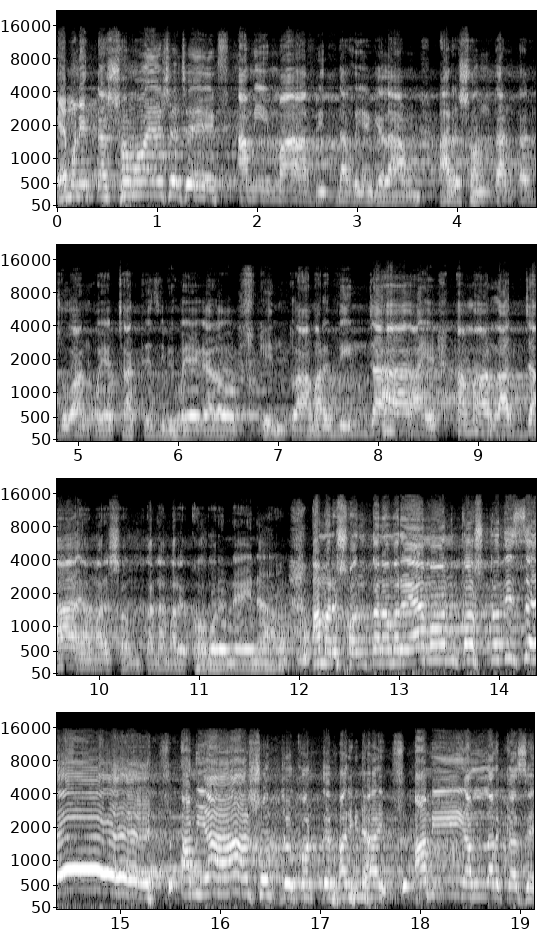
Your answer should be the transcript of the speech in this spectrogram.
এমন একটা সময় এসেছে, আমি মা বৃদ্ধা হয়ে গেলাম। আর সন্তানটা জোয়ান হয়ে চাকরিজীবী হয়ে গেল। কিন্তু আমার দিন যায়, আমার রাত যায়, আমার সন্তান আমার খবর নেয় না। আমার সন্তান আমার এমন কষ্ট দিছে, আমি আর সহ্য করতে পারি নাই। আমি আল্লাহর কাছে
